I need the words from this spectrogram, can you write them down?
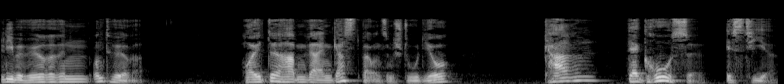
liebe Hörerinnen und Hörer. Heute haben wir einen Gast bei uns im Studio. Karl der Große ist hier.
